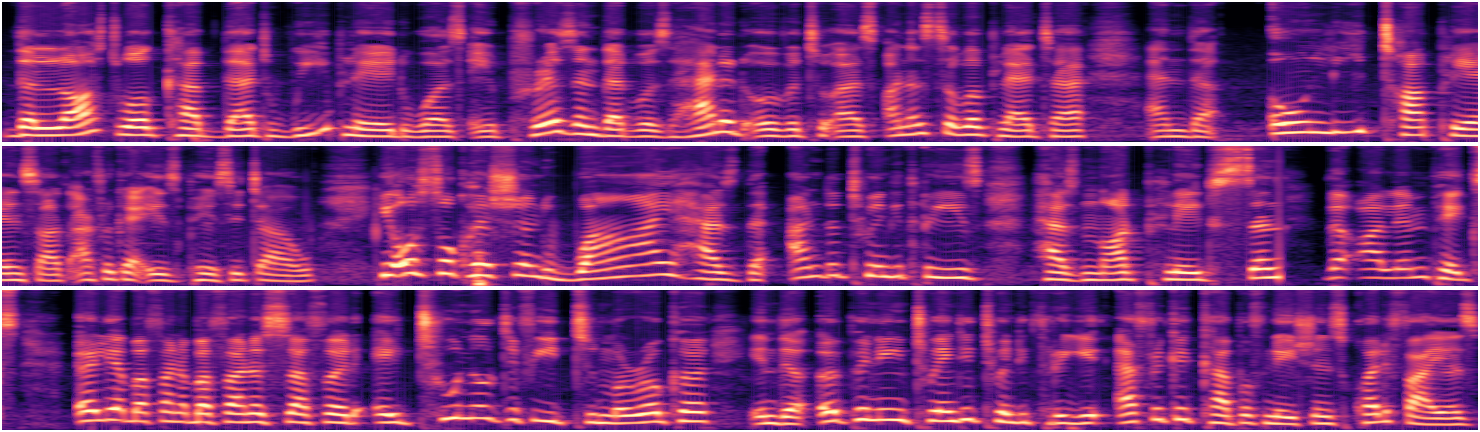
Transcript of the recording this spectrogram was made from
The last World Cup that we played was a present that was handed over to us on a silver platter, and the only top player in South Africa is Percy Tau. He also questioned why has the under 23s has not played since the Olympics. Earlier, Bafana Bafana suffered a 2-0 defeat to Morocco in the opening 2023 Africa Cup of Nations qualifiers,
